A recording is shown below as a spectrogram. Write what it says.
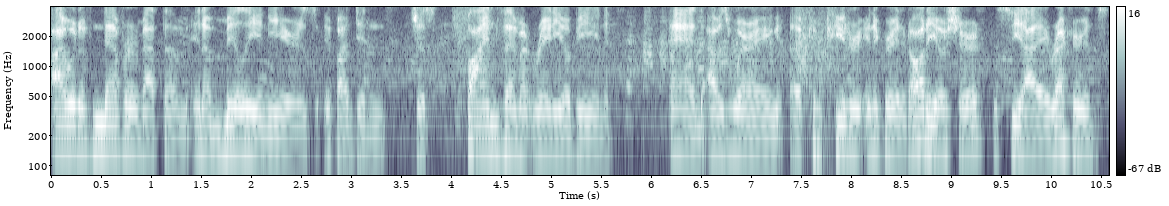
I would have never met them in a million years if i didn't just find them at radio bean. And i was wearing a computer integrated audio shirt the cia records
